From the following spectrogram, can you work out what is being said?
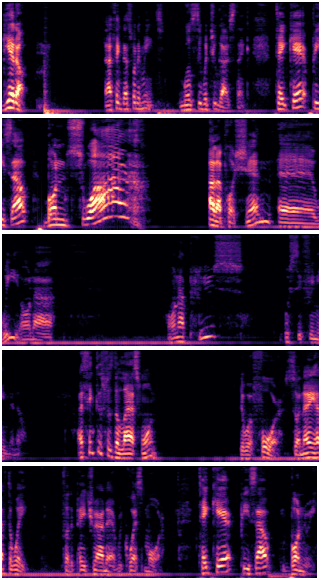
Get up. I think that's what it means. We'll see what you guys think. Take care. Peace out. Bonsoir. À la prochaine. Euh, oui, on a. On a plus. Ou c'est fini maintenant? I think this was the last one. There were four. So now you have to wait for the Patreon to request more. Take care. Peace out. Bonne nuit.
